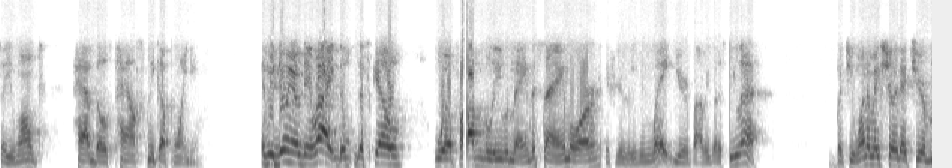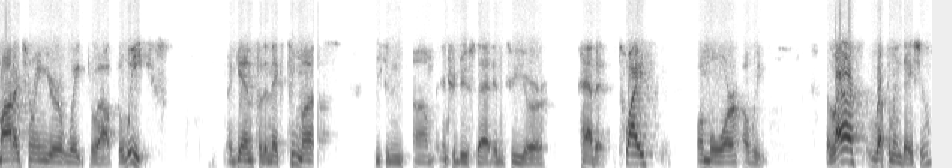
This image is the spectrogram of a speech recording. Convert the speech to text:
so you won't have those pounds sneak up on you. If you're doing everything right, the, the scale will probably remain the same, or if you're losing weight, you're probably going to see less. But you want to make sure that you're monitoring your weight throughout the week. Again, for the next two months, you can um, introduce that into your habit twice or more a week. The last recommendation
